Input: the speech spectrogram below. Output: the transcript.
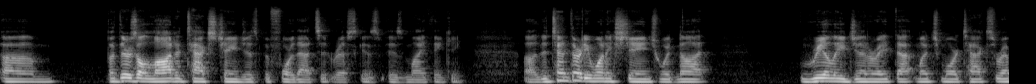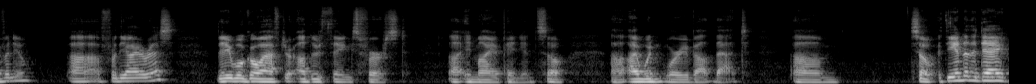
Um, but there's a lot of tax changes before that's at risk, is, is my thinking. Uh, the 1031 exchange would not really generate that much more tax revenue uh, for the IRS. They will go after other things first, uh, in my opinion. So uh, I wouldn't worry about that. Um, so at the end of the day,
